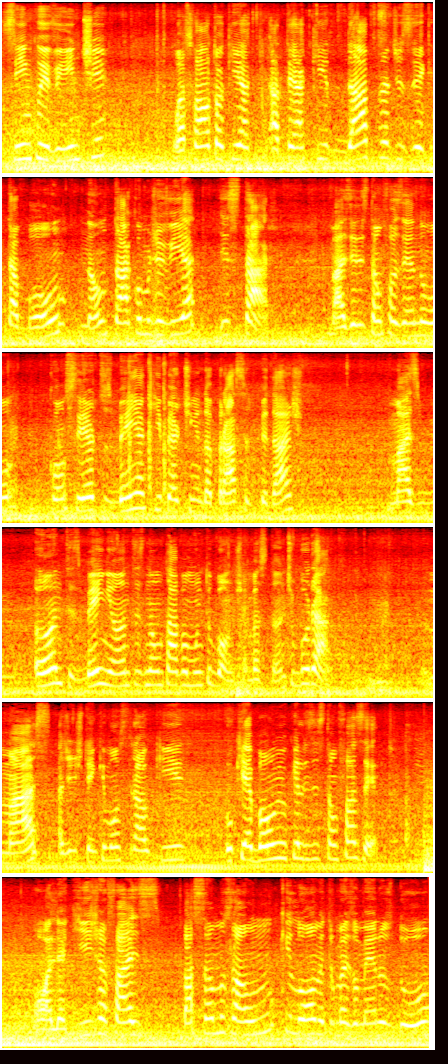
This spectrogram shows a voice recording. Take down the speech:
5 e 20 O asfalto aqui até aqui dá pra dizer que tá bom, não tá como devia estar. Mas eles estão fazendo concertos bem aqui pertinho da praça de pedágio. Mas antes, bem antes, não estava muito bom, tinha bastante buraco. Mas a gente tem que mostrar o que, o que é bom e o que eles estão fazendo. Olha, aqui já faz. Passamos a um quilômetro mais ou menos do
